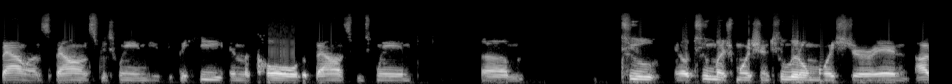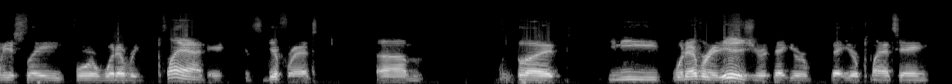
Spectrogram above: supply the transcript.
balance. Balance between the heat and the cold. The balance between um, too you know too much moisture and too little moisture. And obviously, for whatever you plant, it, it's different. Um, but you need whatever it is you're, that you're that you're planting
